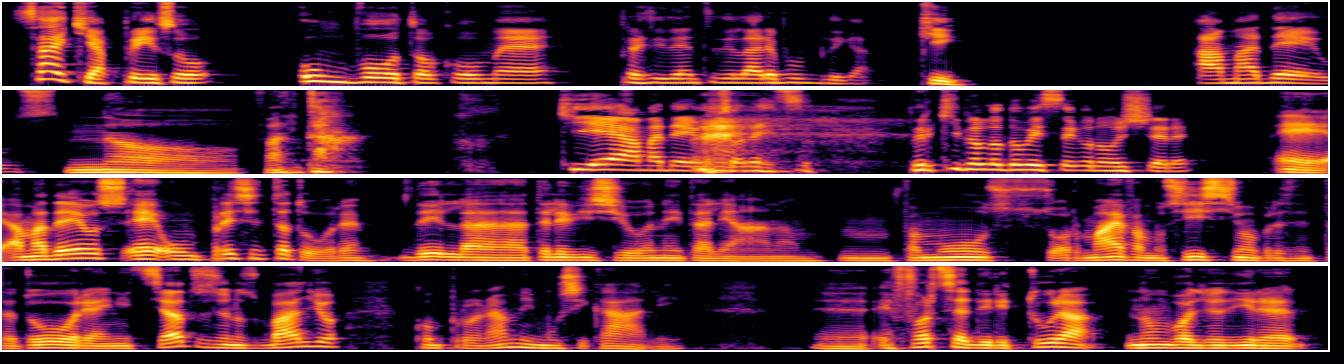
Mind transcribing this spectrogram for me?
Sai chi ha preso un voto come Presidente della Repubblica? Chi? Amadeus. No, fantastico chi è Amadeus adesso, per chi non lo dovesse conoscere. Eh, Amadeus è un presentatore della televisione italiana, famoso, ormai famosissimo presentatore, ha iniziato se non sbaglio con programmi musicali eh, e forse addirittura, non voglio dire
